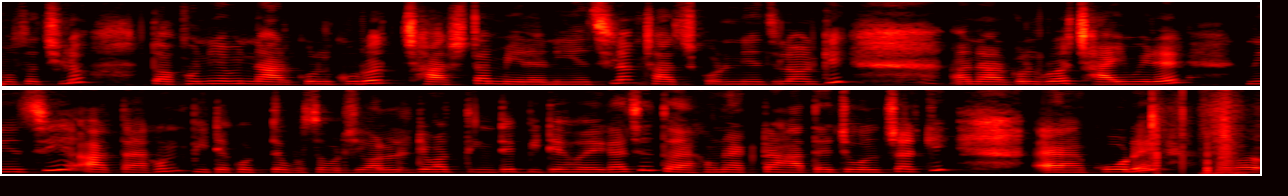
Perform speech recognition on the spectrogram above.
মশা ছিল, তখনই আমি নারকোল কুড়োর ছাঁচটা মেরে নিয়েছিলাম, ছাঁচ করে নিয়েছিলাম আর কি। আর নারকোল কুড়োর ছাই মেরে নিয়েছি, আর তা এখন পিঠে করতে বসে পড়ছি। অলরেডি আমার তিনটে পিঠে হয়ে গেছে, তো এখনও একটা হাতে চলছে আর কি করে। আবার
